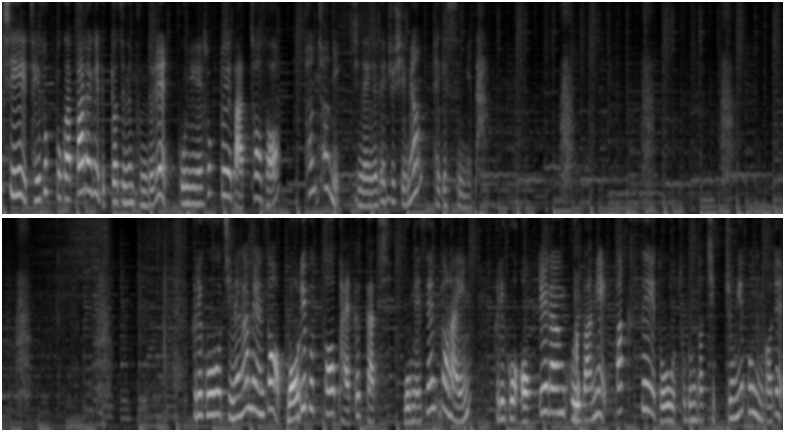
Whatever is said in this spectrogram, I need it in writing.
혹시 제 속도가 빠르게 느껴지는 분들은 본인의 속도에 맞춰서 천천히 진행을 해주시면 되겠습니다. 그리고 진행하면서 머리부터 발끝까지 몸의 센터 라인 그리고 어깨랑 골반의 박스에도 조금 더 집중해보는 것을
